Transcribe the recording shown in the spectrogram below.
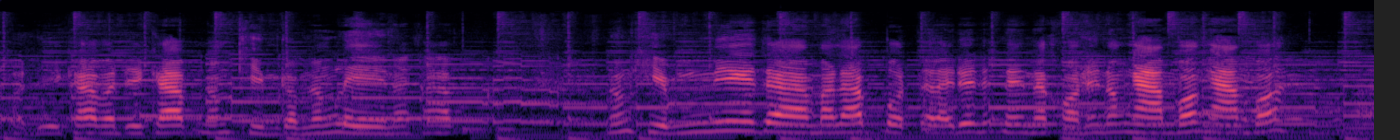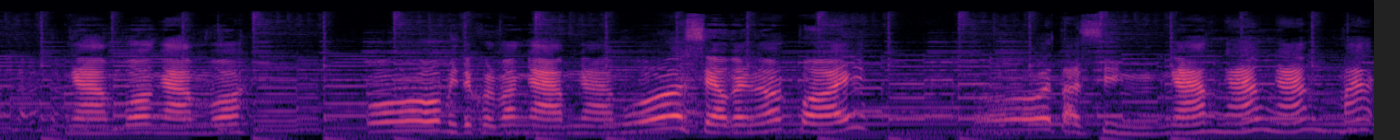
สวัสดีครับสวัสดีครับ น้องขิมกับน้องเลนะครับ น้องขิมนี่จะมารับบทอะไรด้วยในละครนี่น้องงามบองามบอ งามบองามบอโอ้ มีแต่คนว่างามงามโอ้แซวกันเนาะปอย โอ้ตาสิ่งงามงามงามมาก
